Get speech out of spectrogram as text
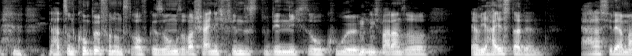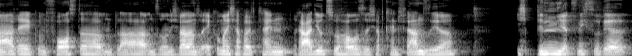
da hat so ein Kumpel von uns drauf gesungen, so wahrscheinlich findest du den nicht so cool. Und ich war dann so, ja, wie heißt er denn? Ja, das hier der Marek und Forster und bla und so. Und ich war dann so, ey, guck mal, ich habe halt kein Radio zu Hause, ich habe keinen Fernseher. Ich bin jetzt nicht so der,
